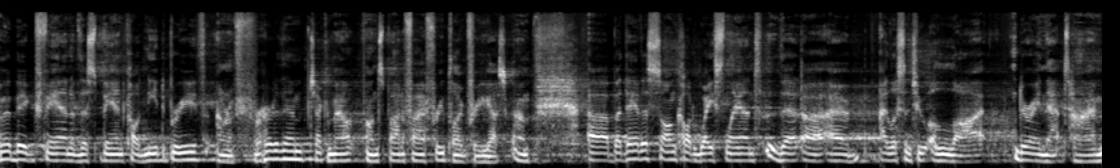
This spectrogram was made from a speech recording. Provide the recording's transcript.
I'm a big fan of this band called Need to Breathe. I don't know if you've ever heard of them. Check them out on Spotify. Free plug for you guys. Um, uh, but they have this song called Wasteland that uh, I, I listened to a lot during that time.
